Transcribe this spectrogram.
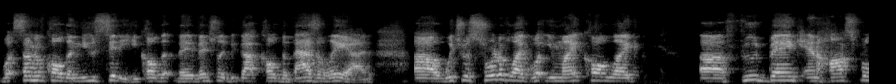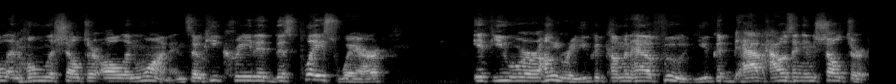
what some have called a new city. He called it, they eventually got called the Basiliad, uh, which was sort of like what you might call like uh, food bank and hospital and homeless shelter all in one. And so he created this place where if you were hungry, you could come and have food. You could have housing and shelter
